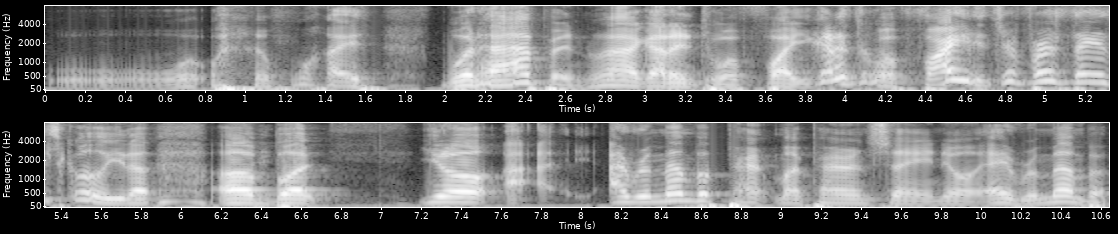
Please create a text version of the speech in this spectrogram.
"What? Why? What happened? Well, I got into a fight. You got into a fight? It's your first day in school, you know." Uh, but you know, I I remember par- my parents saying, "You know, hey, remember."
